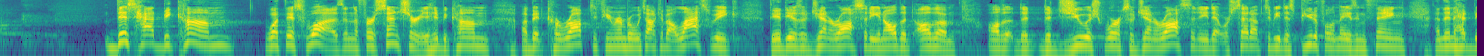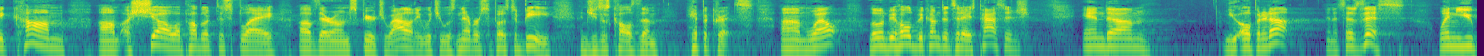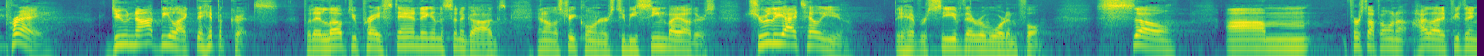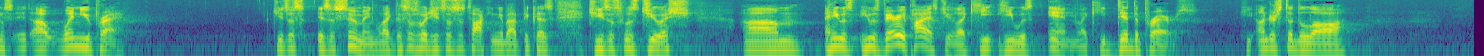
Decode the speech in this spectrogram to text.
this had become what this was in the first century. It had become a bit corrupt. If you remember, we talked about last week the ideas of generosity and all the, all the, all the, the, the, Jewish works of generosity that were set up to be this beautiful, amazing thing, and then had become um, a show, a public display of their own spirituality, which it was never supposed to be. And Jesus calls them hypocrites. Um, well, lo and behold, we come to today's passage, and um, you open it up, and it says this When you pray, do not be like the hypocrites for they love to pray standing in the synagogues and on the street corners to be seen by others. Truly, I tell you, they have received their reward in full. So, um, first off, I want to highlight a few things. Uh, when you pray, Jesus is assuming, like this is what Jesus is talking about because Jesus was Jewish. Um, and he was, he was very pious Jew. Like he, he was in, like he did the prayers. He understood the law,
